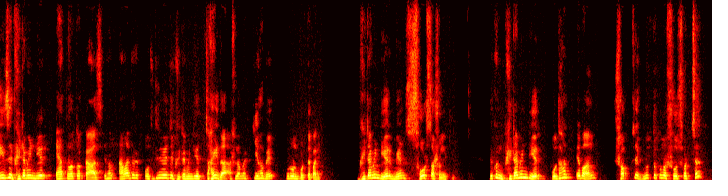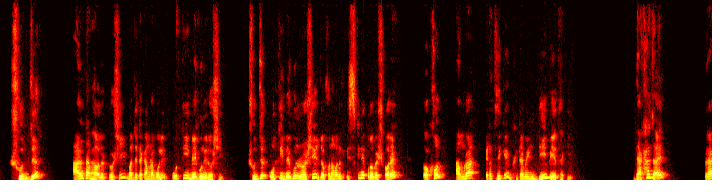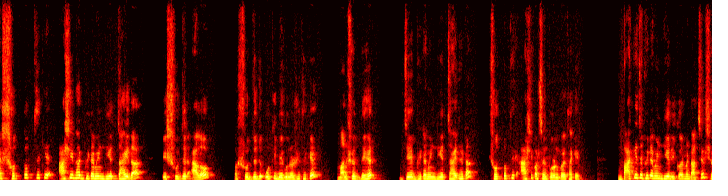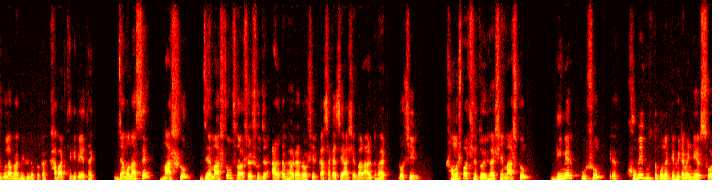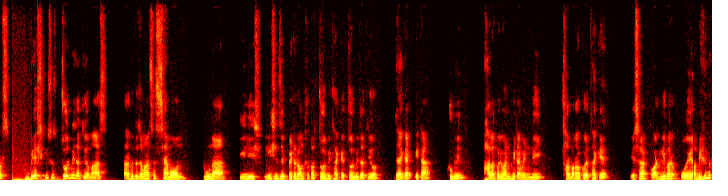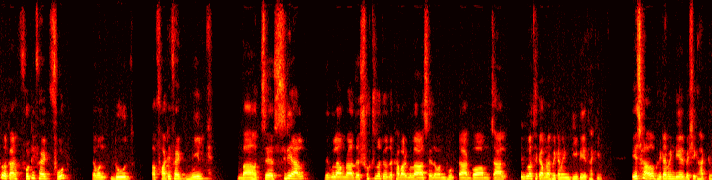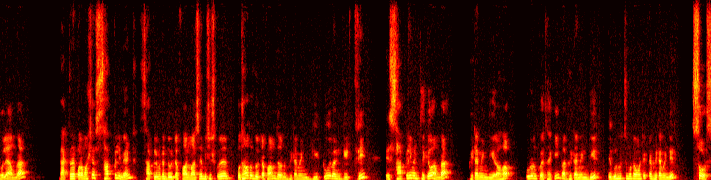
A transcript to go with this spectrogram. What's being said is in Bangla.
এই যে ভিটামিন ডি এর এত এত কাজ, এবং আমাদের প্রতিদিনের যে ভিটামিন ডি এর চাহিদা, আসলে আমরা কীভাবে পূরণ করতে পারি? ভিটামিন ডি এর মেন সোর্স আসলে কি? দেখুন, ভিটামিন ডি এর প্রধান এবং সবচেয়ে গুরুত্বপূর্ণ সোর্স হচ্ছে সূর্যের আল্ট্রাভায়োলেট রশ্মি, বা যেটাকে আমরা বলি অতি বেগুনি রশ্মি। সূর্যের অতি বেগুনি রশ্মি যখন আমাদের স্কিনে প্রবেশ করে, তখন আমরা এটা থেকে ভিটামিন ডি পেয়ে থাকি। দেখা যায় প্রায় সত্তর থেকে আশি ভাগ ভিটামিন ডি এর চাহিদা এই সূর্যের আলো বা সূর্যের যে অতি বেগুন রশ্মি থেকে মানুষের দেহের যে ভিটামিন ডি এর চাহিদাটা সত্তর থেকে আশি পার্সেন্ট পূরণ করে থাকে। বাকি যে ভিটামিন ডি এর রিকোয়ারমেন্ট আছে, সেগুলো আমরা বিভিন্ন প্রকার খাবার থেকে পেয়ে থাকি। যেমন আছে মাশরুম। যে মাশরুম সরাসরি সূর্যের আল্ট্রাভায়োলেট রশ্মির কাছাকাছি আসে বা আল্ট্রাভায়োলেট রশ্মির সংস্পর্শে তৈরি হয় সেই মাশরুম। ডিমের কুসুম, এটা খুবই গুরুত্বপূর্ণ একটি ভিটামিন ডি এর সোর্স। বেশ কিছু চর্বি জাতীয় মাছ, তার ভিতরে যেমন আছে স্যামন, টুনা, ইলিশ, ইলিশের যে পেটের অংশটা চর্বি থাকে, চর্বি জাতীয় জায়গায়, এটা খুবই ভালো পরিমাণ ভিটামিন ডি সরবরাহ করে থাকে। এছাড়া কড লিভার ওয়ে বিভিন্ন প্রকার ফর্টিফাইড ফুড যেমন দুধ বা ফর্টিফাইড মিল্ক বা হচ্ছে সিরিয়াল যেগুলো আমরা যে শস্য জাতীয় যে খাবারগুলো আছে, যেমন ভুট্টা, গম, চাল, এগুলো থেকে আমরা ভিটামিন ডি পেয়ে থাকি। এছাড়াও ভিটামিন ডি এর বেশি ঘাটতি হলে আমরা ডাক্তারের পরামর্শে সাপ্লিমেন্ট সাপ্লিমেন্টের দুইটা ফার্ম আছে। বিশেষ করে প্রধানত দুইটা ফার্ম যেমন ভিটামিন ডি টু এবং ডি থ্রি এই সাপ্লিমেন্ট থেকেও আমরা ভিটামিন ডি এর অভাব পূরণ করে থাকি বা ভিটামিন ডির এগুলো হচ্ছে মোটামুটি একটা ভিটামিন ডির সোর্স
